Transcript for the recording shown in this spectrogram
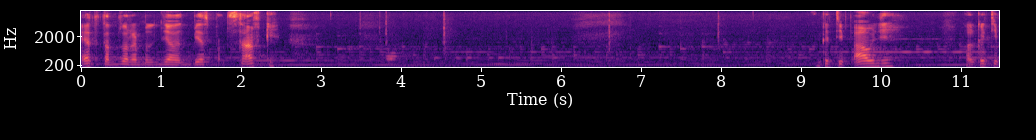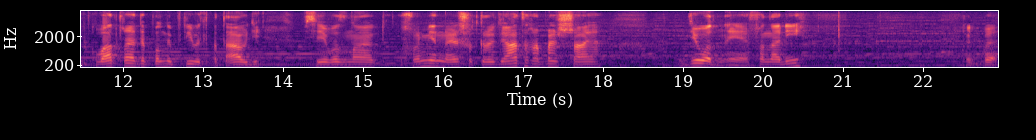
этот обзор я буду делать без подставки. Логотип Audi. Логотип Quattro, это полный привод от Audi. Все его знают. Хромированная решетка радиатора большая. Диодные фонари. Как бы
